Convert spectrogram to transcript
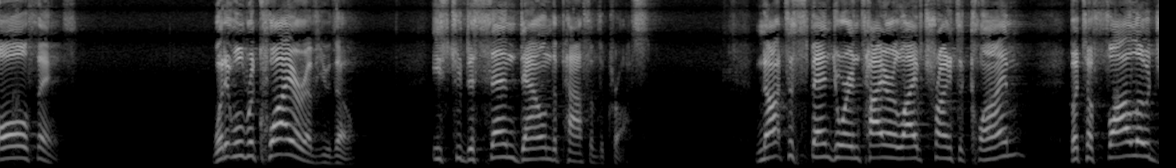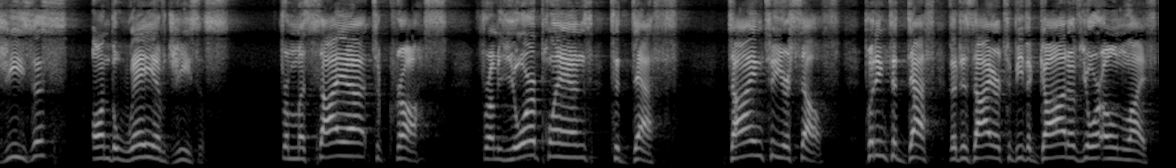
all things. What it will require of you, though, is to descend down the path of the cross. Not to spend your entire life trying to climb, but to follow Jesus on the way of Jesus. From Messiah to cross, from your plans to death, dying to yourself, putting to death the desire to be the God of your own life,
